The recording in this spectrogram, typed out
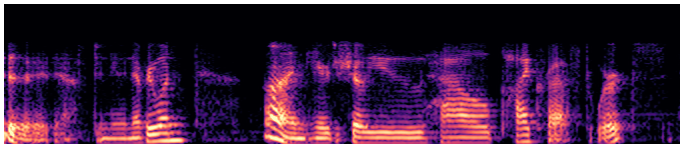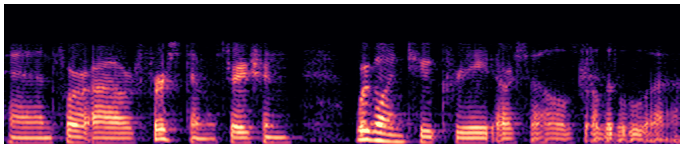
Good afternoon, everyone. I'm here to show you how PyCraft works, and for our first demonstration, we're going to create ourselves a little uh,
